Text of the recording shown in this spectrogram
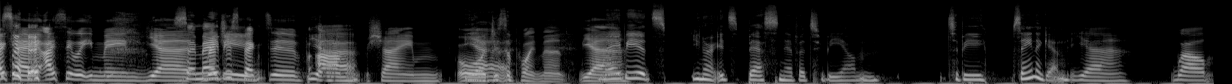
is okay, it? I see what you mean. Yeah, So maybe- retrospective yeah. um, shame or Yeah. disappointment. Yeah, Maybe it's, you know, it's best never to be, um, to be seen again. Yeah. Well,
